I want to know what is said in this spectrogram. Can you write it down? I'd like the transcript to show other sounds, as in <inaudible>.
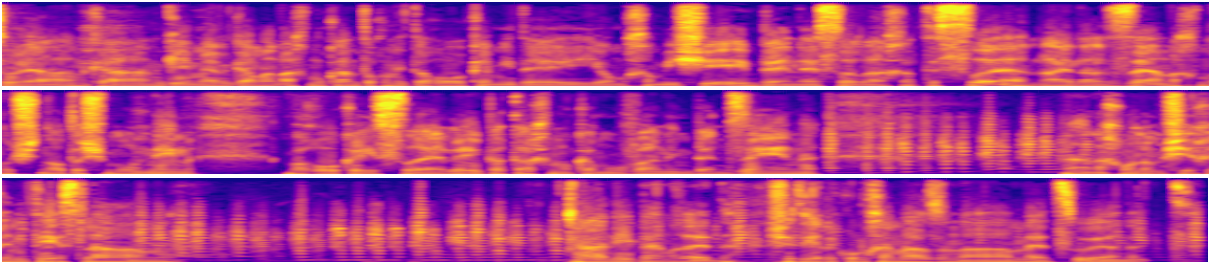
מצוין, כאן ג', גם אנחנו כאן תוכנית הרוק כמדי יום חמישי בין 10 ל-11, הלילה הזה אנחנו שנות ה-80 ברוק הישראלי, פתחנו כמובן עם בנזין, אנחנו נמשיך עם טיסלאם. אני בן רד, שתהיה לכולכם האזנה מצוינת.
